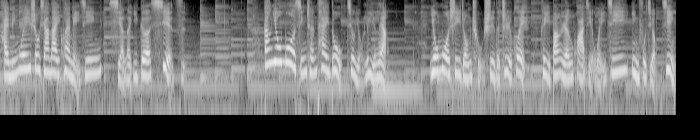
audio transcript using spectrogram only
海明威收下那一块美金，写了一个“谢”字。当幽默形成态度，就有力量。幽默是一种处事的智慧，可以帮人化解危机、应付窘境，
